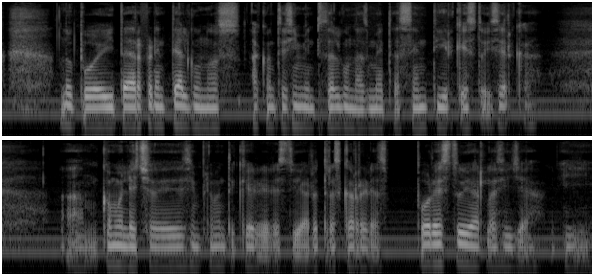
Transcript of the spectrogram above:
no puedo evitar frente a algunos acontecimientos, algunas metas, sentir que estoy cerca. como el hecho de simplemente querer estudiar otras carreras por estudiarlas y ya. Y,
